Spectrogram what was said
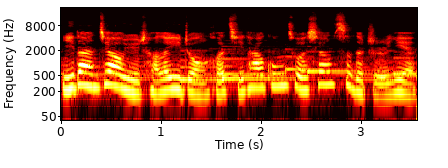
一旦教育成了一种和其他工作相似的职业，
